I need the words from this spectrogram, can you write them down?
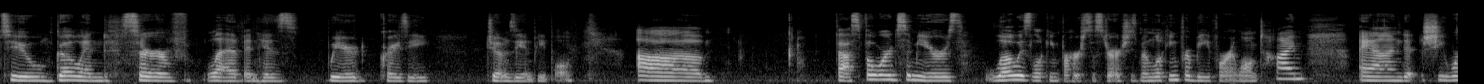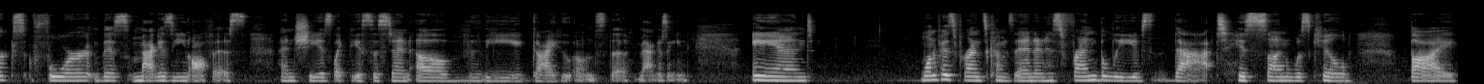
to go and serve Lev and his weird, crazy Jonesian people. Um, fast forward some years, Lo is looking for her sister. She's been looking for Bea for a long time and she works for this magazine office and she is like the assistant of the guy who owns the magazine. And one of his friends comes in and his friend believes that his son was killed by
